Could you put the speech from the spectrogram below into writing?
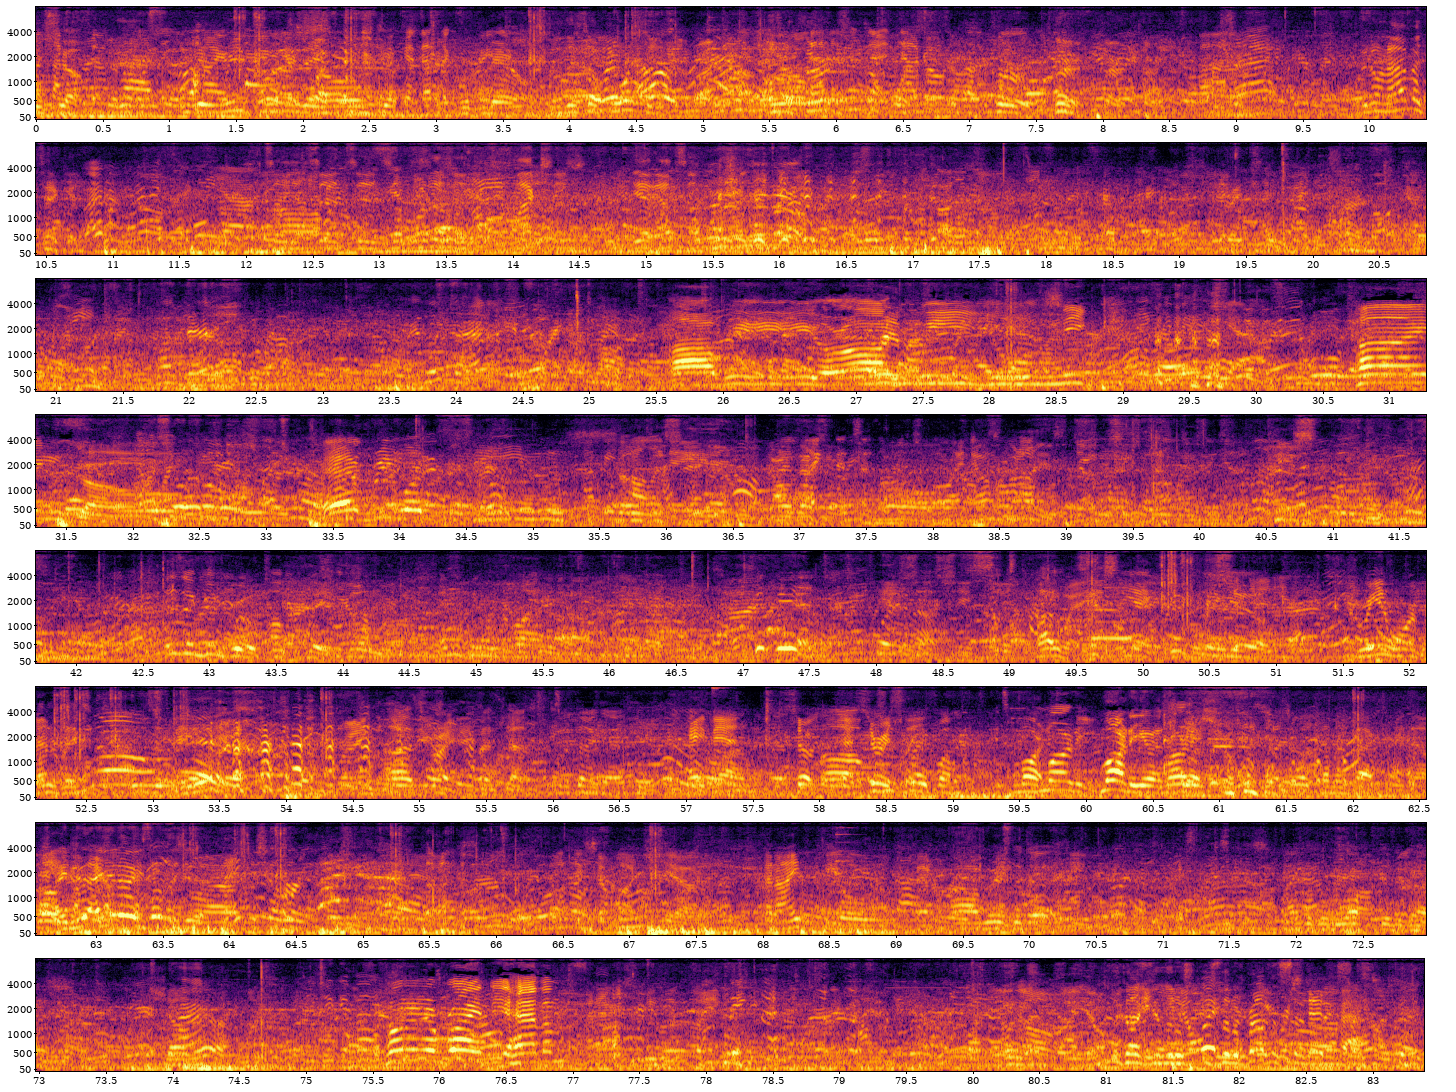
the show. You can read through it today with Meryl. So this is a fourth season, right? Oh, the third? Third. Third, third, third. We don't have a ticket. So it's, it's, it's, what is it? It's Lexus. Yeah, that's it. Where is it from? Uh, we are on we unique. Time goes. Everyone seems so peaceful. This is a good group. Oh, please. Anything with Brian about. Good for you. By the way, SCA, good for you. Korean War veterans. That's great. Fantastic. Hey man, so Uh, uh, seriously, It's Marty. Marty. Marty, you're Marty. coming back to me now. I knew, I knew exactly. She's like, thank you so much. thank you so much. Yeah, and I feel better. Uh, where's the guy? I could go walk to the guy. Down there. Conan O'Brien, do you have him? Look like your little, his little brother.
